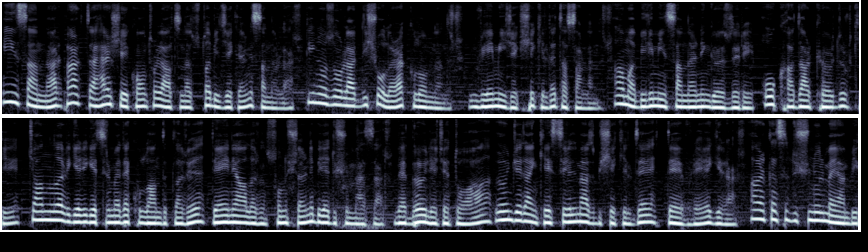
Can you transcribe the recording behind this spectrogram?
İnsanlar parkta her şeyi kontrol altında tutabileceklerini sanırlar. Dinozorlar dişi olarak klonlanır. Üreyemeyecek şekilde tasarlanır. Ama bilim insanlarının gözleri o kadar kördür ki canlıları geri getirmede kullandıkları DNA'ların sonuçlarını bile düşünmezler. Ve böylece doğa önceden kestirilmez bir şekilde devreye girer. Arkası düşünülmeyen bir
